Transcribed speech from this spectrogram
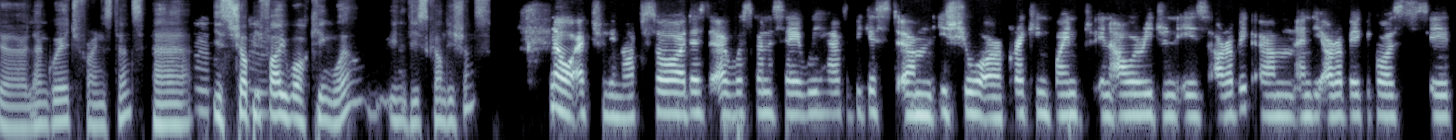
uh, language for instance uh, mm. is shopify mm. working well in these conditions no, actually not. So I was going to say we have the biggest um, issue or cracking point in our region is Arabic, um, and the Arabic because it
